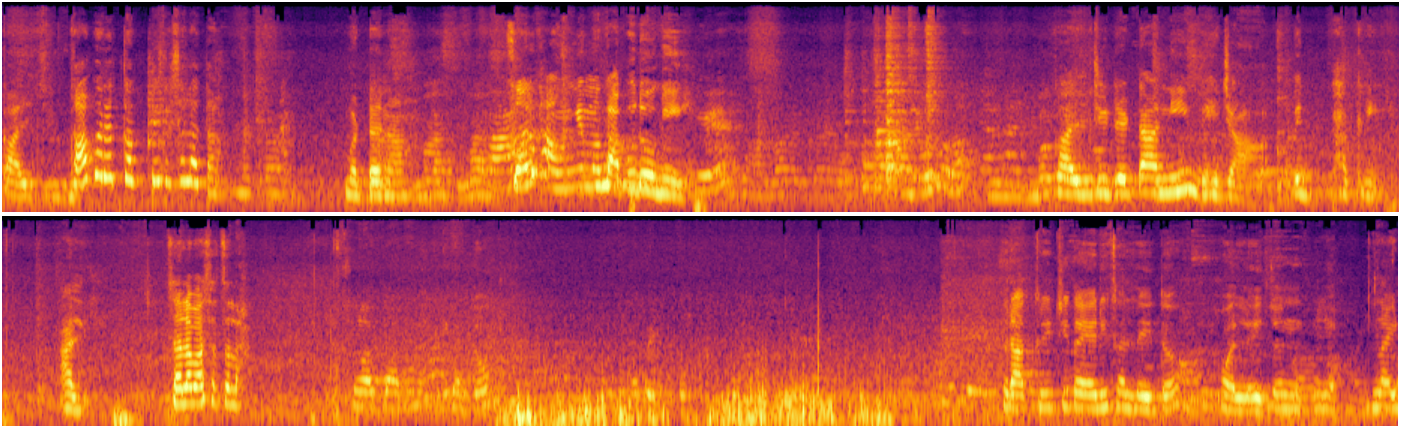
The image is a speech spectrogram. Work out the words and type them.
काळजी का परत कपते कशाला आता? मटन चल खाऊन घे मग कापू दोघी. कालची डेटा आणि भेजा विथ भाकरी. आली. चला बसा चला. सो आता आम्ही भाकरी खातो आणि मग भेटतो. रात्रीची तयारी चालली आहे इथं. हॉलेज म्हणजे लाइट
